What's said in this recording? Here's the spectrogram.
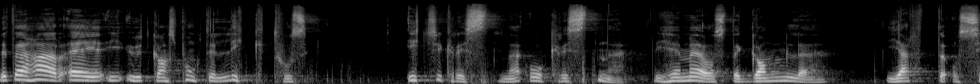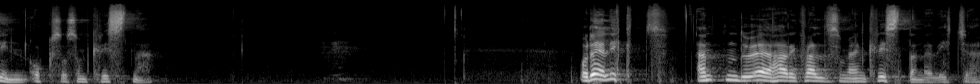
Dette her er i utgangspunktet likt hos ikke-kristne og kristne. Vi har med oss det gamle hjerte og sinn også som kristne. Og det er likt enten du er her i kveld som en kristen eller ikke.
